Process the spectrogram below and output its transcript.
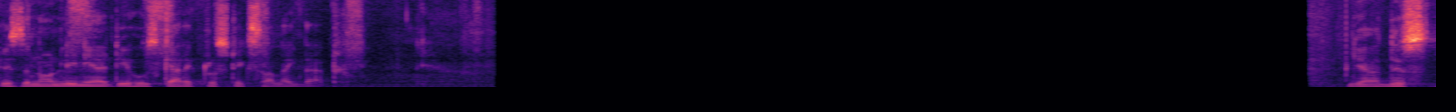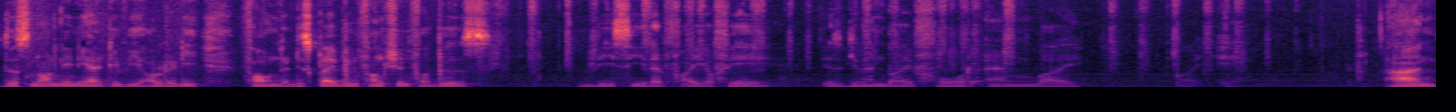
is the nonlinearity whose characteristics are like that. Yeah, this this nonlinearity we already found the describing function for this. We see that phi of a is given by 4 m by pi a. And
